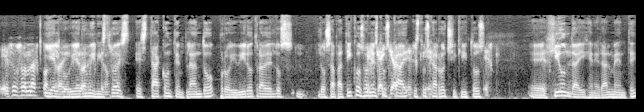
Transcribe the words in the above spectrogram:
esas son las Y el contradicciones. gobierno, ministro, es- está contemplando prohibir otra vez los, los zapaticos. Son Es que hay estos, que es- estos es- carros chiquitos, eh, Hyundai generalmente.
